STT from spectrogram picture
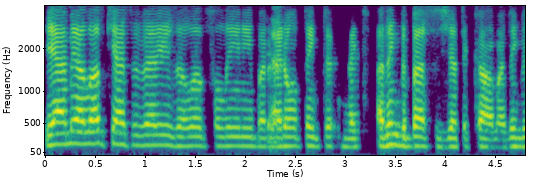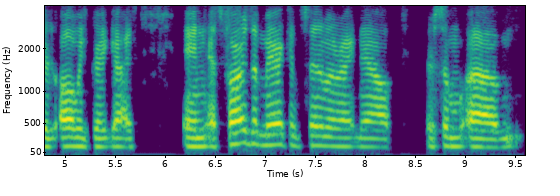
Yeah, I mean, I love Cassavetes, I love Fellini, but Yeah. I don't think that like I think the best is yet to come. I think there's always great guys, and as far as American cinema right now, there's some um,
